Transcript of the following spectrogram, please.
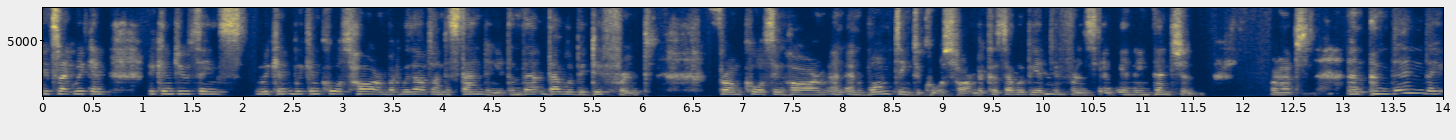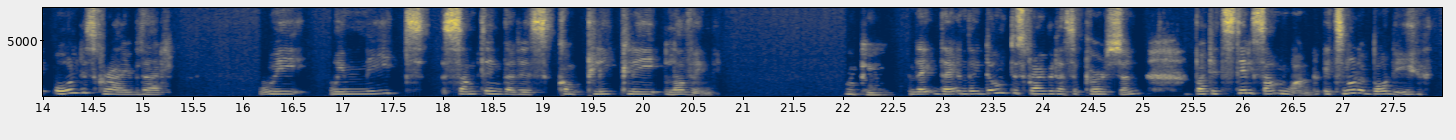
It's like we can we can do things we can we can cause harm but without understanding it. And that that would be different from causing harm and, and wanting to cause harm because that would be a mm. difference in, in intention perhaps. And and then they all describe that we we meet something that is completely loving. Okay. they, they and they don't describe it as a person but it's still someone. It's not a body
